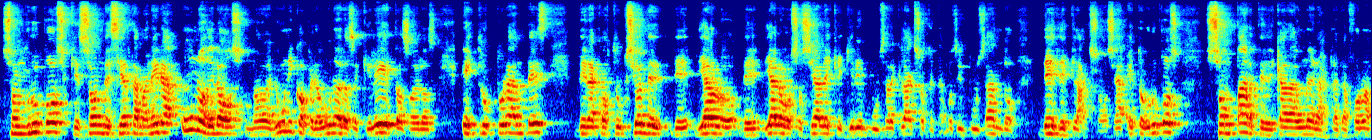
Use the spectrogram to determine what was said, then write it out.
son grupos que son de cierta manera uno de los, no el único, pero uno de los esqueletos o de los estructurantes de la construcción de, diálogo, de diálogos sociales que quiere impulsar Claxo, que estamos impulsando desde Claxo. O sea, estos grupos son parte de cada una de las plataformas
